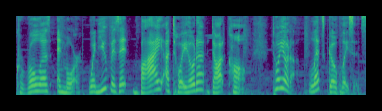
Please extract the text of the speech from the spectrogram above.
Corollas, and more when you visit buyatoyota.com. Toyota, let's go places.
